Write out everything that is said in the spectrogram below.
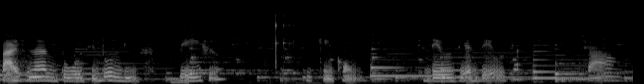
página 12 do livro. Beijo, fiquem com Deus e a deusa. Tchau.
